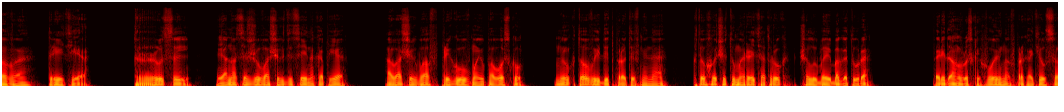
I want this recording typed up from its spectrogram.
Глава третья. Трусы! Я насажу ваших детей на копье, а ваших баб пригу в мою повозку. Ну, кто выйдет против меня? Кто хочет умереть от рук Шалуба и Богатура?» По рядам русских воинов прокатился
